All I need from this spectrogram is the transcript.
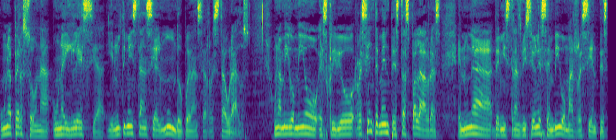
una persona, una iglesia y en última instancia el mundo puedan ser restaurados. Un amigo mío escribió recientemente estas palabras en una de mis transmisiones en vivo más recientes.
